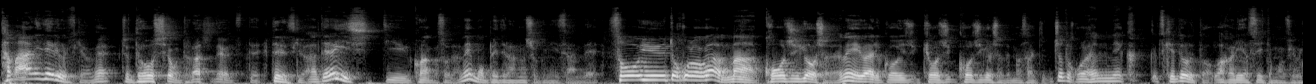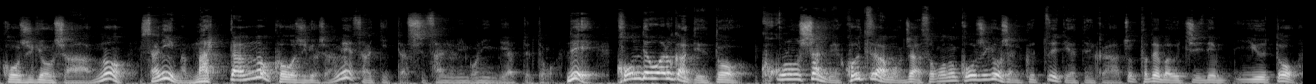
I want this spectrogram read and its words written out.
たまに出るんですけどね。ちょっとどうしても撮らせてよって言って出るんですけど、あ、寺岸っていう子なんかそうだね。もうベテランの職人さんで。そういうところが、まあ工事業者だよね。いわゆる工事工事工事業者で、まあさっき、ちょっとこの辺にね、つけとると分かりやすいと思うんですけど、工事業者の下に、まあ末端の工事業者だね。さっき言った3、4人、5人でやってるとこ。で、こんで終わるかっていうと、ここの下にね、こいつらも、じゃあそこの工事業者にくっついてやってるから、ちょっと例えばうちで言うと、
